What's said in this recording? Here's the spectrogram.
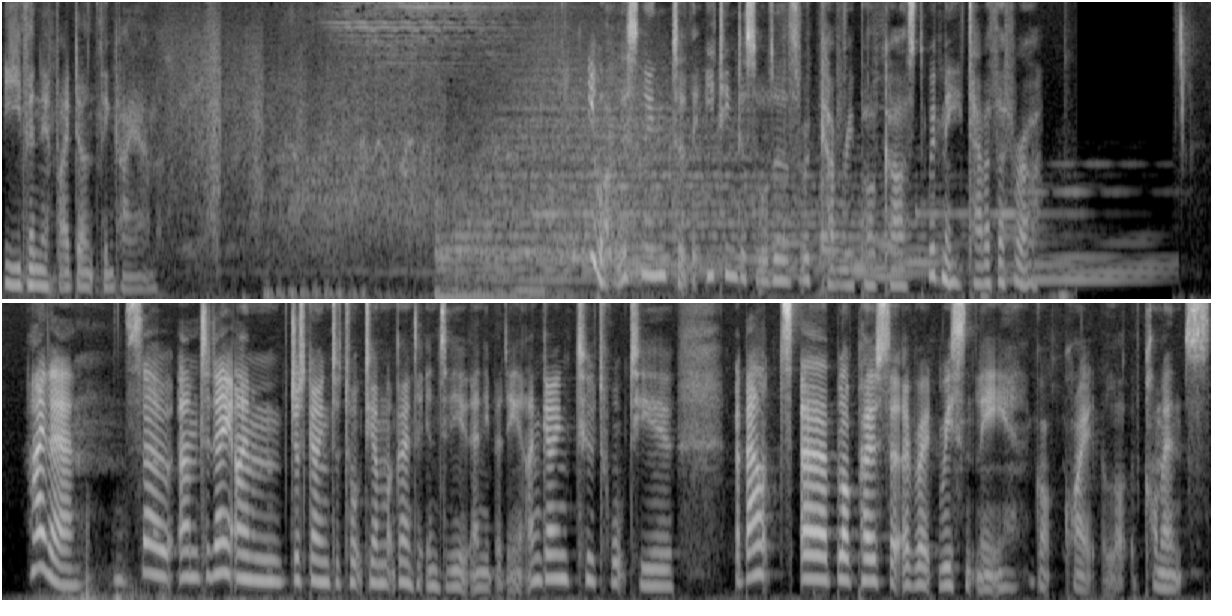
even if I don't think I am. You are listening to the Eating Disorders Recovery Podcast with me, Tabitha Farrar. Hi there. So, um, today I'm just going to talk to you. I'm not going to interview anybody. I'm going to talk to you about a blog post that I wrote recently. Got quite a lot of comments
